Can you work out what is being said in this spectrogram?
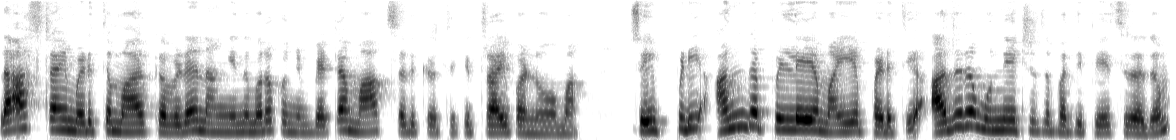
லாஸ்ட் டைம் எடுத்த மார்க்கை விட நாங்க இந்த முறை கொஞ்சம் பெட்டர் மார்க்ஸ் எடுக்கிறதுக்கு ட்ரை பண்ணுவோமா? ஸோ இப்படி அந்த பிள்ளையை மையப்படுத்தி அதர முன்னேற்றத்தை பத்தி பேசுறதும்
